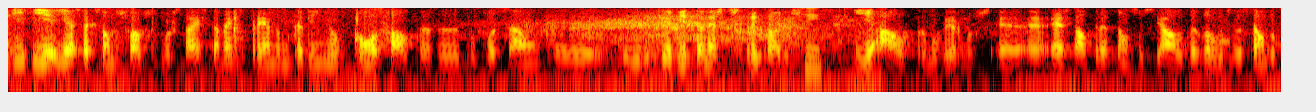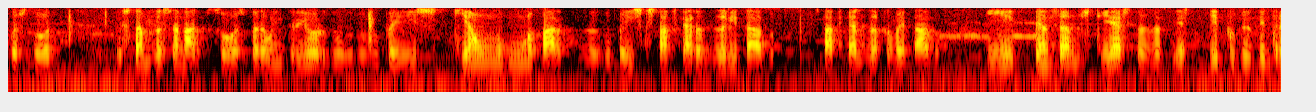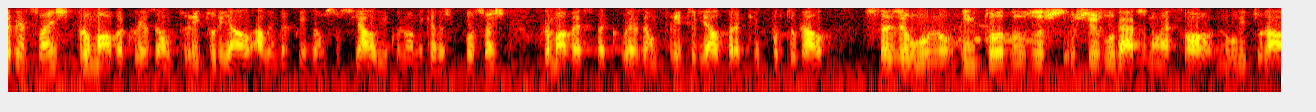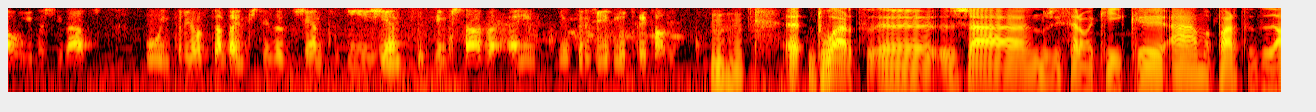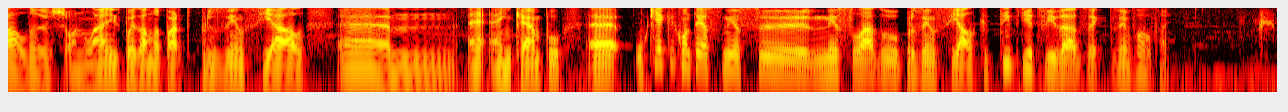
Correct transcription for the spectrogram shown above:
E, e, e, essa questão dos fogos florestais também se prende um bocadinho com a falta de população eh, que, que, habita nestes territórios. Sim. E ao promovermos eh, esta alteração social da valorização do pastor, estamos a chamar pessoas para o interior do, do, do país, que é um, uma parte do país que está a ficar desabitado, está a ficar desaproveitado e pensamos que estas, este tipo de, de, intervenções promove a coesão territorial, além da coesão social e económica das populações, promove essa coesão territorial para que Portugal seja uno em todos os, os seus lugares, não é só no litoral e nas cidades. O interior também precisa de gente e gente interessada em intervir no território. Uhum. Uh, Duarte, uh, já nos disseram aqui que há uma parte de aulas online e depois há uma parte presencial uh, em campo. o que é que acontece nesse, nesse lado presencial? Que tipo de atividades é que desenvolvem?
